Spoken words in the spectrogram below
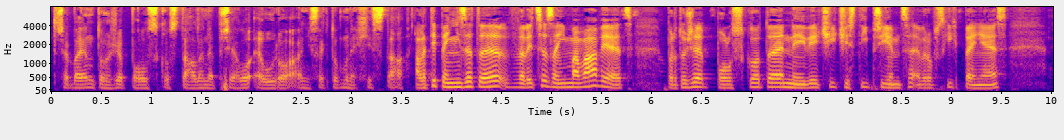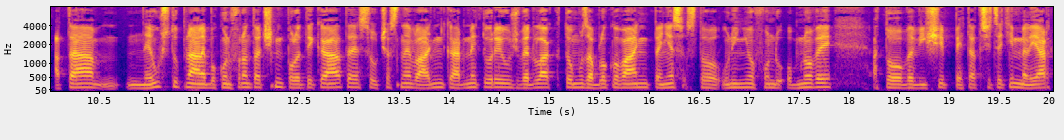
třeba jen to, že Polsko stále nepřijalo euro ani se k tomu nechystá. Ale ty peníze to je velice zajímavá věc, protože Polsko to je největší čistý příjemce evropských peněz a ta neústupná nebo konfrontační politika té současné vládní garnitury už vedla k tomu zablokování peněz z toho unijního fondu obnovy a to ve výši 35 miliard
